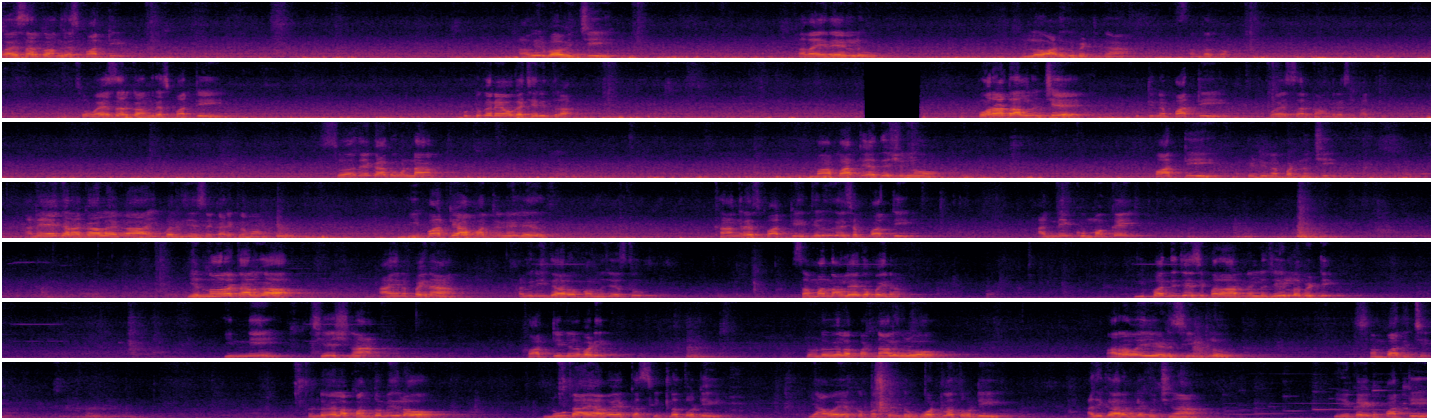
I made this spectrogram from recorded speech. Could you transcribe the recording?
YSR Congress party ఆవిర్భావించి పదహైదేళ్ళు లో అడుగుపెట్టిన సందర్భం. సో వైఎస్ఆర్ కాంగ్రెస్ పార్టీ పుట్టుకనే ఒక చరిత్ర. పోరాటాల నుంచే పుట్టిన party YSR Congress party. So అదే కాకుండా మా పార్టీ అధ్యక్షులను పార్టీ పెట్టినప్పటి నుంచి అనేక రకాలుగా ఇబ్బంది చేసే కార్యక్రమం ఈ పార్టీ ఆ పార్టీ అనే లేదు. కాంగ్రెస్ పార్టీ తెలుగుదేశం పార్టీ అన్నీ కుమ్మక్కై ఎన్నో రకాలుగా ఆయన పైన అవినీతి ఆరోపణలు చేస్తూ సంబంధం లేకపోయినా ఇబ్బంది చేసి పదహారు నెలలు జైల్లో పెట్టి ఇన్ని చేసినా పార్టీ నిలబడి రెండు వేల పద్నాలుగులో అరవై ఏడు సీట్లు సంపాదించి రెండు వేల పంతొమ్మిదిలో నూట యాభై ఒక్క సీట్లతోటి యాభై ఒక్క పర్సెంట్ ఓట్లతోటి అధికారంలోకి వచ్చిన ఏకైక పార్టీ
